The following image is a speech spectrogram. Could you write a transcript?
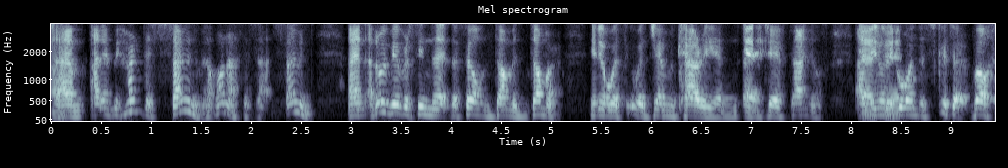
Uh-huh. Um, and then we heard this sound. What on earth is that sound? And I don't know if you've ever seen the, the film Dumb and Dumber, you know, with, with Jim Carrey and, and Jeff Daniels. And, Yeah, you know, they go on the scooter. Well,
